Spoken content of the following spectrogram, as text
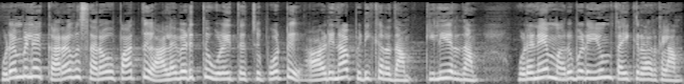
உடம்பிலே கரவு சரவு பார்த்து அளவெடுத்து உடை தச்சு போட்டு ஆடினா பிடிக்கிறதாம் கிளியறதாம். உடனே மறுபடியும் தைக்கிறார்களாம்.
